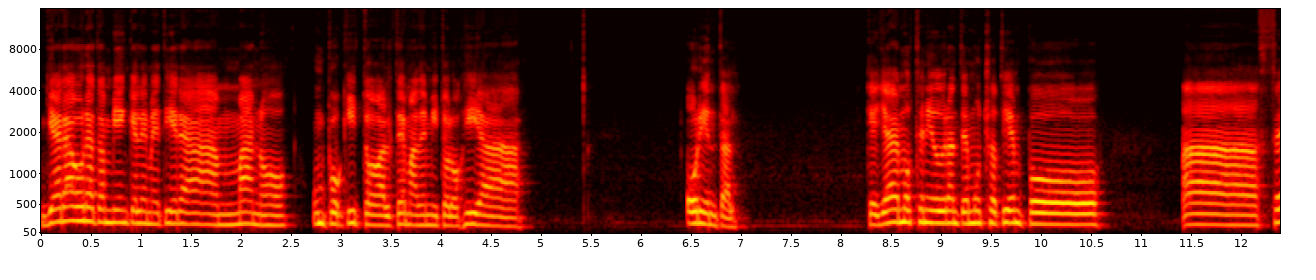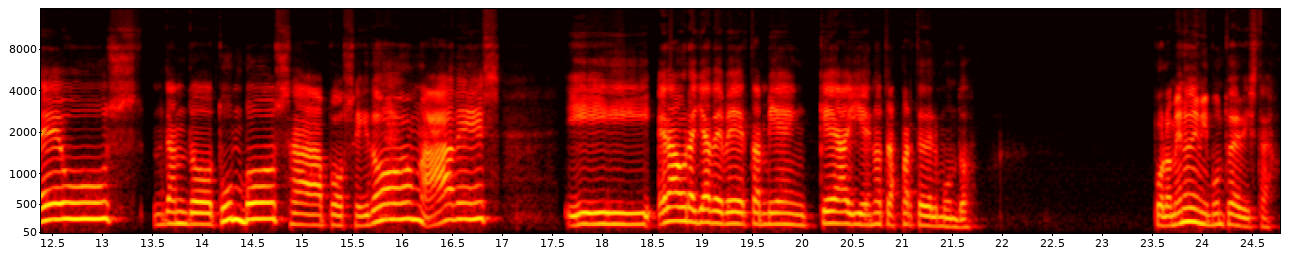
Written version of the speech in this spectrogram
Ya era hora también que le metiera mano un poquito al tema de mitología oriental. Que ya hemos tenido durante mucho tiempo a Zeus dando tumbos, a Poseidón, a Hades. Y era hora ya de ver también qué hay en otras partes del mundo. Por lo menos de mi punto de vista.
